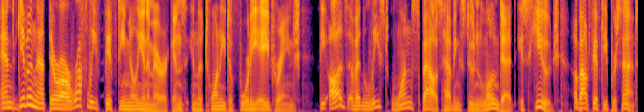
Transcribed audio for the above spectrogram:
And given that there are roughly 50 million Americans in the 20 to 40 age range, the odds of at least one spouse having student loan debt is huge, about 50%.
